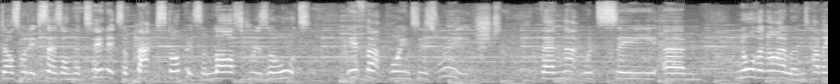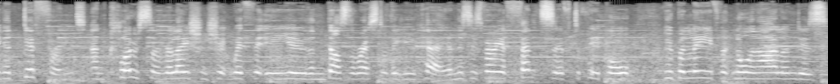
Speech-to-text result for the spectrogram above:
does what it says on the tin, it's a backstop, it's a last resort. If that point is reached, then that would see um, Northern Ireland having a different and closer relationship with the EU than does the rest of the UK. And this is very offensive to people who believe that Northern Ireland is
